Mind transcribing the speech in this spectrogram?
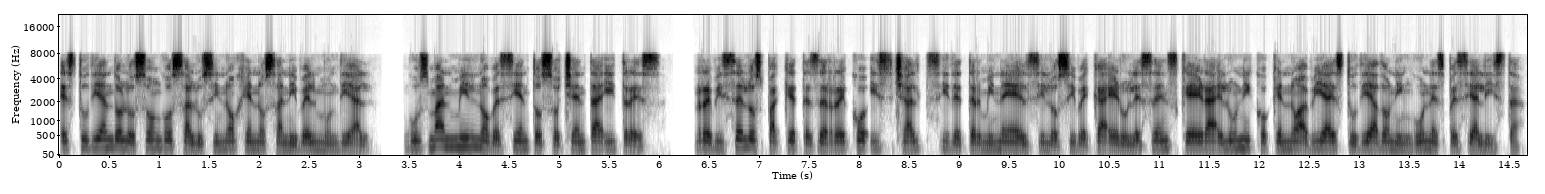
estudiando los hongos alucinógenos a nivel mundial, Guzmán 1983, revisé los paquetes de Reco y Schaltz y determiné el psilocibeca erulescens que era el único que no había estudiado ningún especialista.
